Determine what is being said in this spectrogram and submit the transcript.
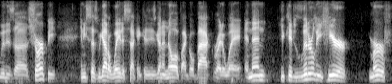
with his uh, Sharpie. And he says, We got to wait a second because he's going to know if I go back right away. And then you could literally hear Murph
